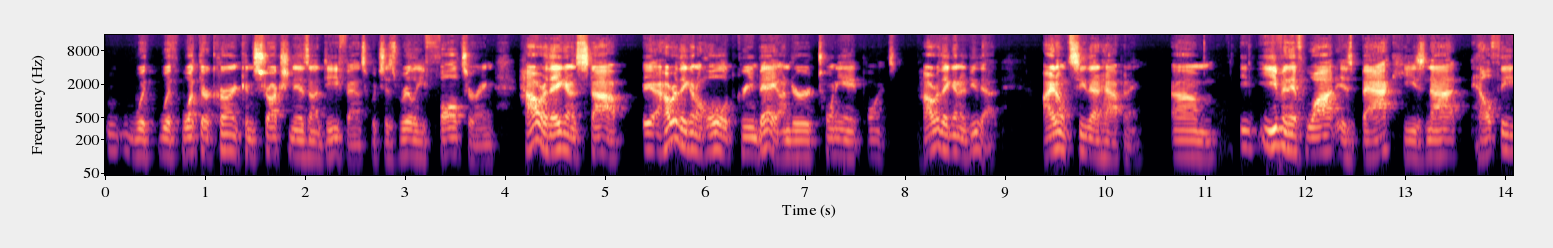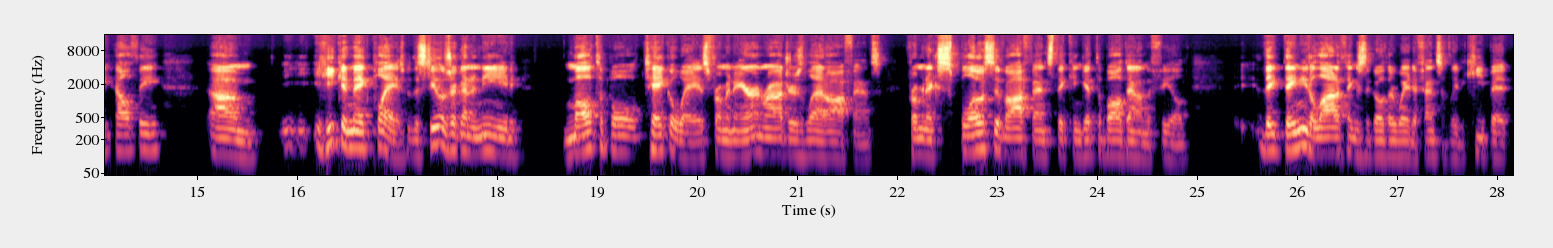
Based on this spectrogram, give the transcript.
with with what their current construction is on defense, which is really faltering? How are they going to stop? How are they going to hold Green Bay under 28 points? How are they going to do that? I don't see that happening. Um, even if Watt is back, he's not healthy. Healthy, um, he can make plays, but the Steelers are going to need multiple takeaways from an Aaron Rodgers led offense, from an explosive offense that can get the ball down the field they, they need a lot of things to go their way defensively to keep it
